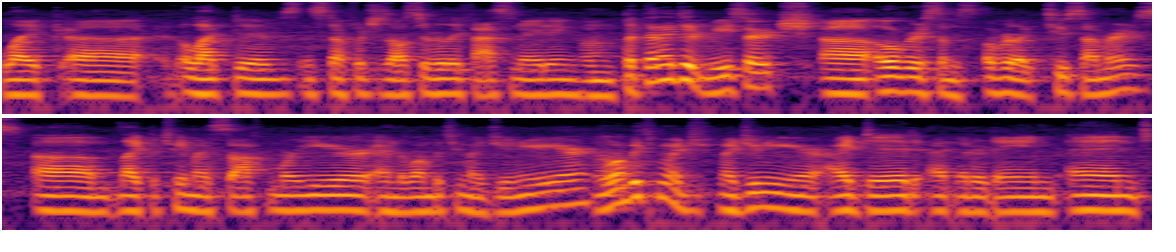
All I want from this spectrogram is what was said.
like uh, electives and stuff, which is also really fascinating. Um, but then I did research uh, over some over like two summers, um, like between my sophomore year and the one between my junior year. The one between my, my junior year I did at Notre Dame, and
